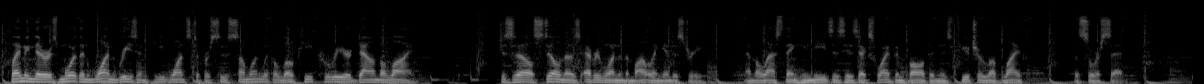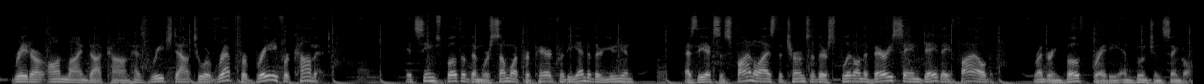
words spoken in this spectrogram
claiming there is more than one reason he wants to pursue someone with a low-key career down the line. Gisele still knows everyone in the modeling industry, and the last thing he needs is his ex-wife involved in his future love life, the source said. RadarOnline.com has reached out to a rep for Brady for comment. It seems both of them were somewhat prepared for the end of their union, as the exes finalized the terms of their split on the very same day they filed, rendering both Brady and Bündchen single.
